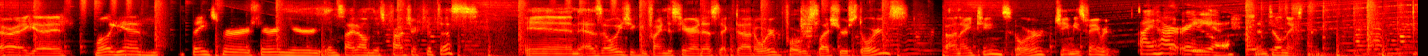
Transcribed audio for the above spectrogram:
All right, guys. Well, again, thanks for sharing your insight on this project with us. And as always, you can find us here at essdack.org forward slash your stories on iTunes or Jamie's favorite. iHeartRadio. Until next time.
